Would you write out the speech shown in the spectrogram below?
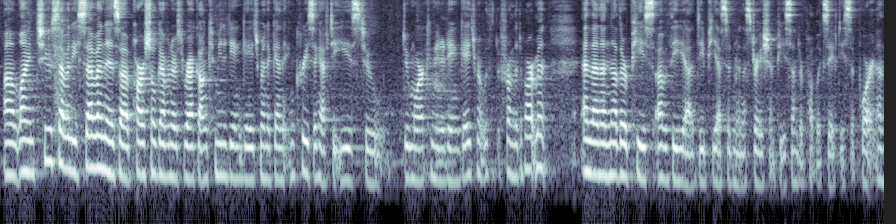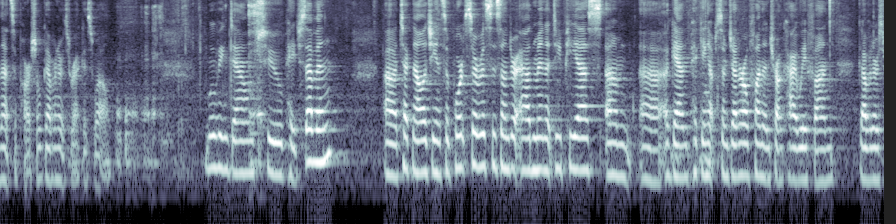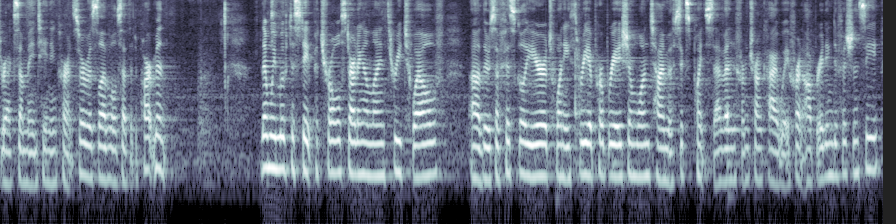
Uh, Line 277 is a partial governor's rec on community engagement, again, increasing FTEs to do more community engagement with, from the department. And then another piece of the uh, DPS administration piece under public safety support, and that's a partial governor's rec as well. Moving down to page seven, uh, technology and support services under admin at DPS. um, uh, Again, picking up some general fund and trunk highway fund, governor's recs on maintaining current service levels at the department. Then we move to state patrol, starting on line 312. Uh, There's a fiscal year '23 appropriation, one time of 6.7 from trunk highway for an operating deficiency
